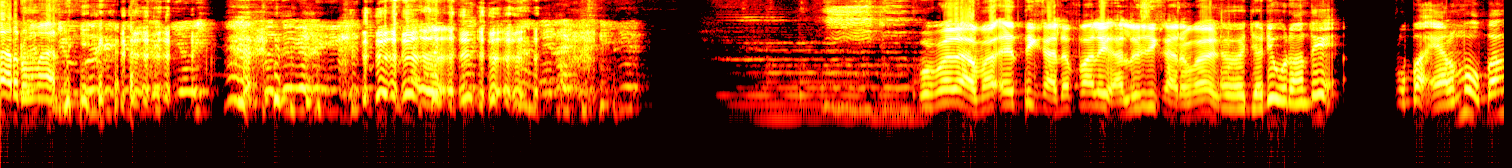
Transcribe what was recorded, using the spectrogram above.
Karman. Pokoknya mah etika ada paling halus sih Karman. Eh, jadi urang teh loba ilmu bang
